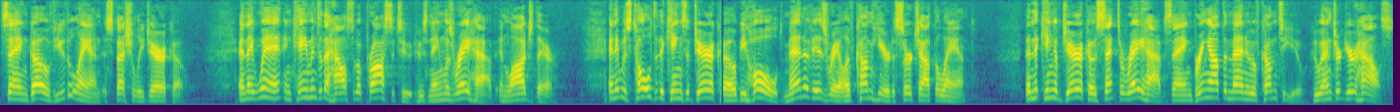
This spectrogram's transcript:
saying, Go, view the land, especially Jericho. And they went and came into the house of a prostitute whose name was Rahab and lodged there. And it was told to the kings of Jericho, Behold, men of Israel have come here to search out the land. Then the king of Jericho sent to Rahab, saying, Bring out the men who have come to you, who entered your house,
